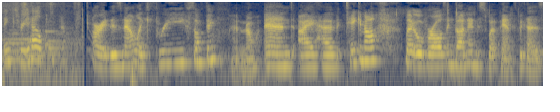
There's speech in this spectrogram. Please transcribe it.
Thanks for your help. All right, it is now like three something, I don't know. And I have taken off my overalls and gotten into sweatpants because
